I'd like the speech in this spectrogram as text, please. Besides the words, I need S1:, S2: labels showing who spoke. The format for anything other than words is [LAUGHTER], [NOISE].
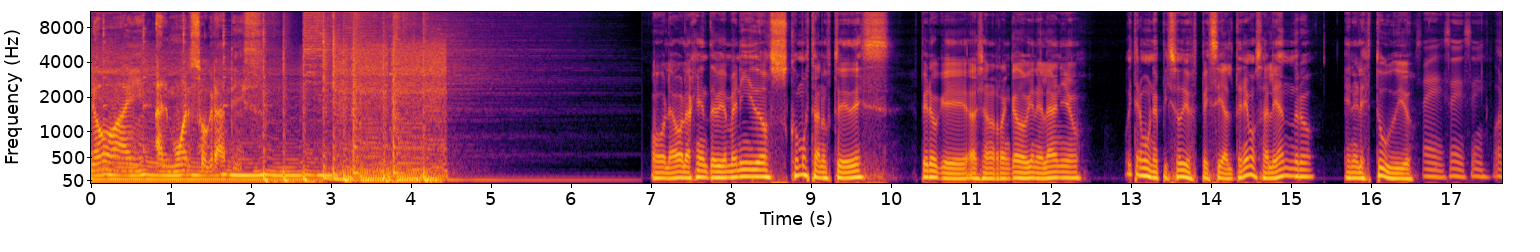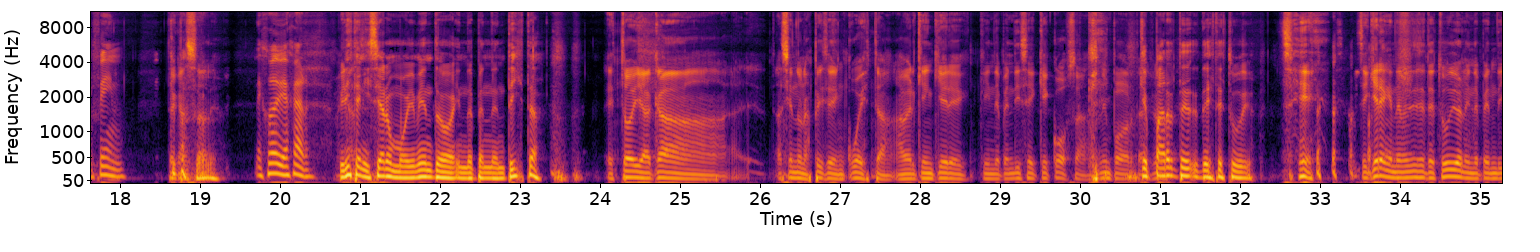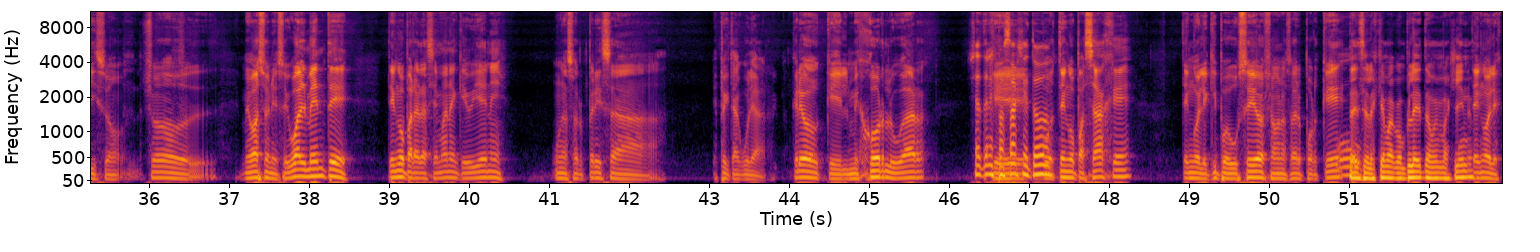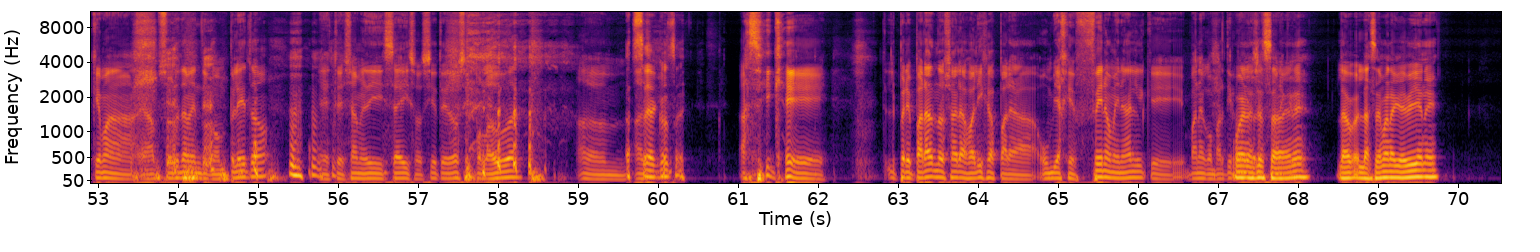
S1: No hay almuerzo gratis.
S2: Hola, hola gente, bienvenidos. ¿Cómo están ustedes? Espero que hayan arrancado bien el año. Hoy tenemos un episodio especial. Tenemos a Leandro en el estudio.
S3: Sí, sí, sí, por fin.
S2: ¿Qué pasó?
S3: Dejó de viajar.
S2: ¿Viniste a iniciar un movimiento independentista?
S4: Estoy acá haciendo una especie de encuesta a ver quién quiere que independice qué cosa, no importa.
S2: ¿Qué
S4: Yo-
S2: parte de este estudio?
S4: Sí. Si quieren que independice este estudio, lo independizo. Yo me baso en eso. Igualmente, tengo para la semana que viene una sorpresa espectacular. Creo que el mejor lugar.
S3: ¿Ya tenés
S4: que-
S3: pasaje todo?
S4: pues, tengo pasaje, tengo el equipo de buceo, ya van a saber por qué.
S3: Oh.
S2: Tenés el esquema completo, me imagino.
S4: Tengo el esquema absolutamente [LAUGHS] completo. Este, ya me di 6 o 7 dosis por la duda. Um, [LAUGHS]
S2: O sea, cosa.
S4: así que preparando ya las valijas para un viaje fenomenal que van a compartir
S2: Bueno, ya saben,
S4: que
S2: ¿eh? la semana que viene,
